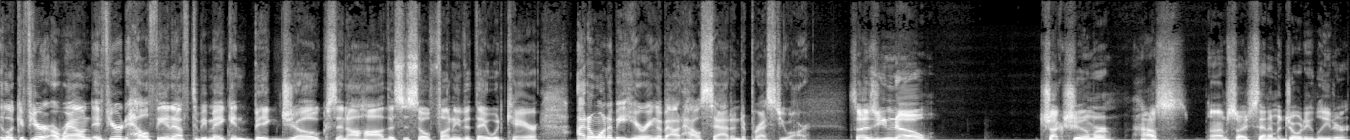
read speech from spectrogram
Look, if you're around, if you're healthy enough to be making big jokes and aha, this is so funny that they would care, I don't want to be hearing about how sad and depressed you are. So as you know, Chuck Schumer, House, I'm sorry, Senate Majority Leader,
